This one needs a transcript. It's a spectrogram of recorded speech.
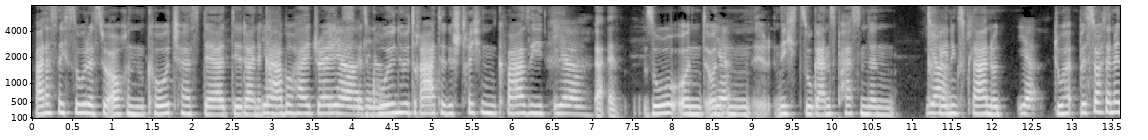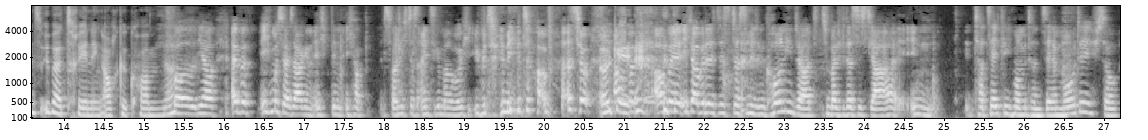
War das nicht so, dass du auch einen Coach hast, der dir deine ja. Carbohydrates, ja, also genau. Kohlenhydrate gestrichen quasi? Ja. Äh, so und, und ja. einen nicht so ganz passenden Trainingsplan ja. und ja. du bist doch dann ins Übertraining auch gekommen, ne? Voll, ja. Aber ich muss ja sagen, ich bin, ich habe, es war nicht das einzige Mal, wo ich übertrainiert habe. Also, okay. aber, aber ich glaube, das ist das mit dem Kohlenhydrat zum Beispiel, das ist ja in tatsächlich momentan sehr modisch, so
